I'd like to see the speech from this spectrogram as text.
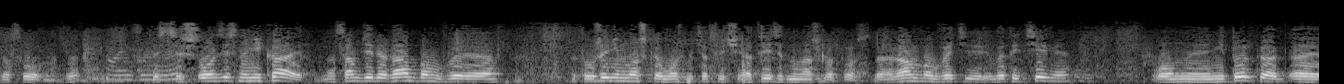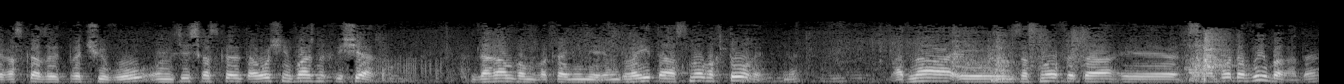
дословно, да. То есть он здесь намекает. На самом деле Рамбам в, это уже немножко, может быть, отвеч- ответит на наш вопрос. Да? Рамбам в, эти, в этой теме, он э, не только э, рассказывает про чуву, он здесь рассказывает о очень важных вещах. Для Рамбам, по крайней мере. Он говорит о основах Торы. да. Одна из основ это э, свобода выбора. Да?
